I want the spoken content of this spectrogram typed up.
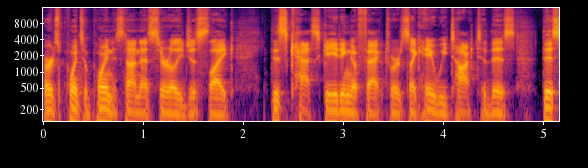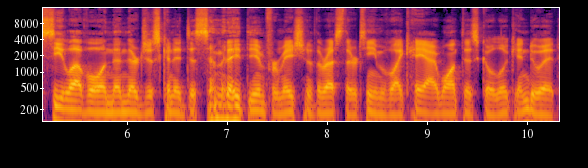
or it's point to point it's not necessarily just like this cascading effect where it's like hey we talked to this this c level and then they're just going to disseminate the information to the rest of their team of like hey i want this go look into it.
